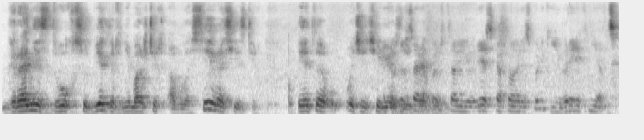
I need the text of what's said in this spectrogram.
границ двух субъектов небольших областей российских, это очень серьезная проблема. Что в Еврейской автономной республике евреев нет.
